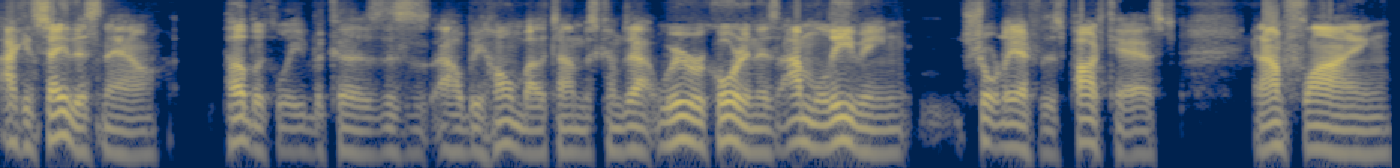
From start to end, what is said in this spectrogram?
i can say this now publicly because this is i'll be home by the time this comes out. We're recording this. I'm leaving shortly after this podcast and i'm flying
